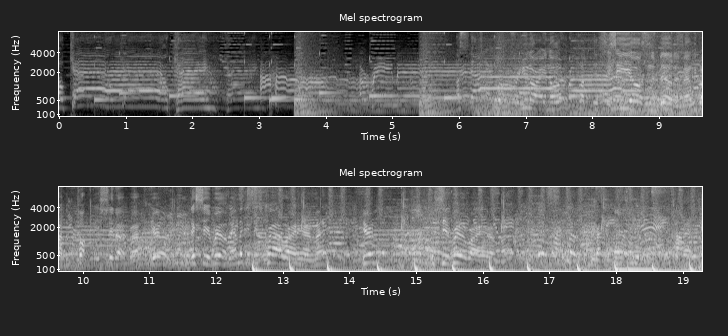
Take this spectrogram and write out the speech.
Okay, okay. You know I know it. CEOs in the building, man. We about to fuck this shit up, bro. You hear me? This shit real, man. Look at this crowd right here, man. You hear me? This shit real right here, man.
